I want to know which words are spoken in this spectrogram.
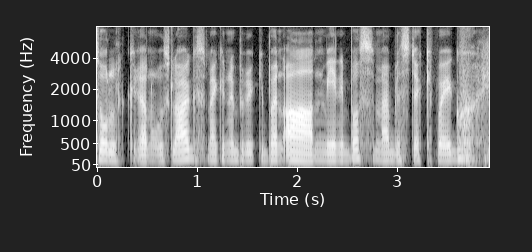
dolker av noe slag som jeg kunne bruke på en annen miniboss som jeg ble stuck på i går.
